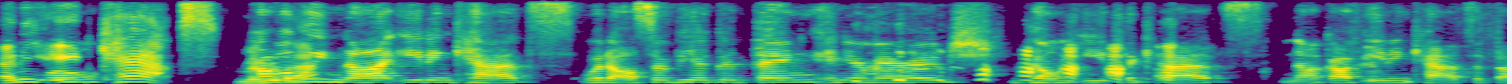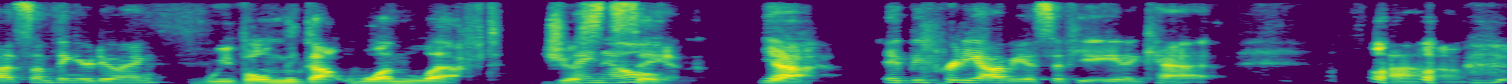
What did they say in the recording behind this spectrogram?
and he Well, ate cats. Remember Probably that? not eating cats would also be a good thing in your marriage. Don't eat the cats. Knock off eating cats if that's something you're doing. We've only got one left. Just saying. Yeah. It'd be pretty obvious if you ate a cat. Um,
